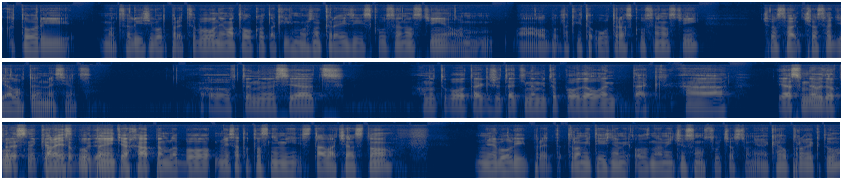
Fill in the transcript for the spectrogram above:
ktorý má celý život pred sebou, nemá toľko takých možno crazy skúseností alebo, alebo takýchto ultra skúseností, čo sa, čo sa dialo v ten mesiac? V ten mesiac ono to bolo tak, že tatino mi to povedal len tak. A ja som nevedel presne, kedy Pres, to bude. Úplne ťa chápem, lebo mne sa toto s nimi stáva často neboli pred tromi týždňami oznámiť, že som súčasťou nejakého projektu.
